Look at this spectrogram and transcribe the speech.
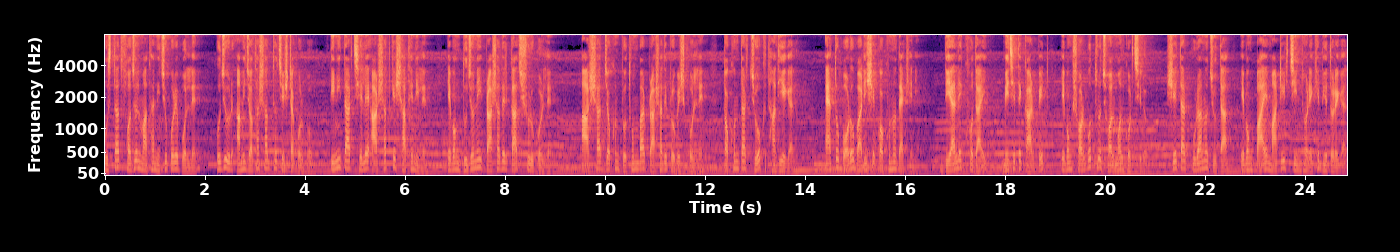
উস্তাদ ফজল মাথা নিচু করে বললেন, হুজুর, আমি যথাসাধ্য চেষ্টা করব। তিনি তার ছেলে আরশাদকে সাথে নিলেন। এবং দুজনেই প্রাসাদের কাজ শুরু করলেন। আরশাদ যখন প্রথমবার প্রাসাদে প্রবেশ করলেন, তখন তার চোখ ধাঁধিয়ে গেল। এত বড় বাড়ি সে কখনো দেখেনি। দেয়ালে খোদাই, মেঝেতে কার্পেট এবং সর্বত্র ঝলমল করছিল। সে তার পুরানো জুতা এবং পায়ে মাটির চিহ্ন রেখে ভেতরে গেল।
